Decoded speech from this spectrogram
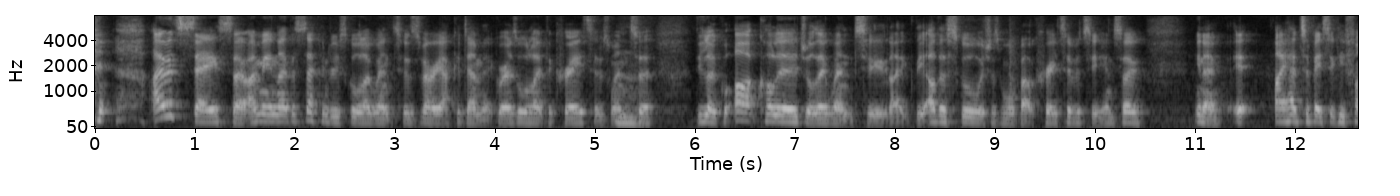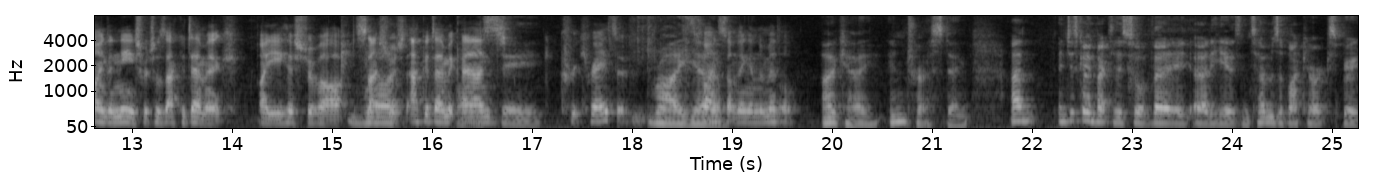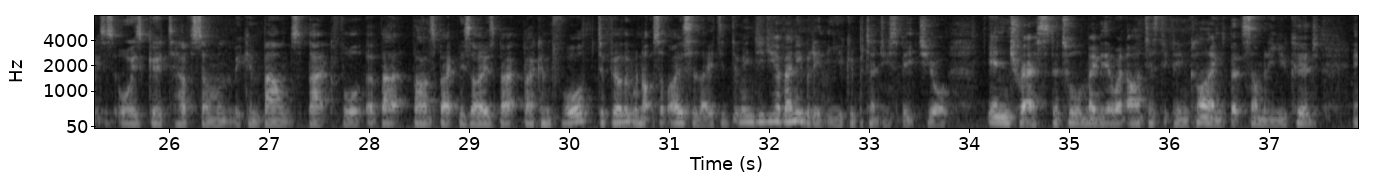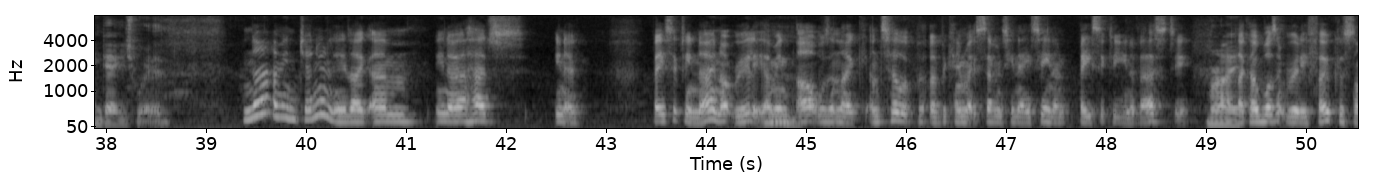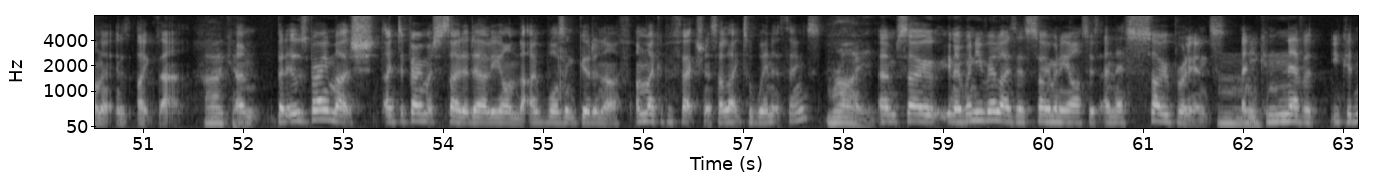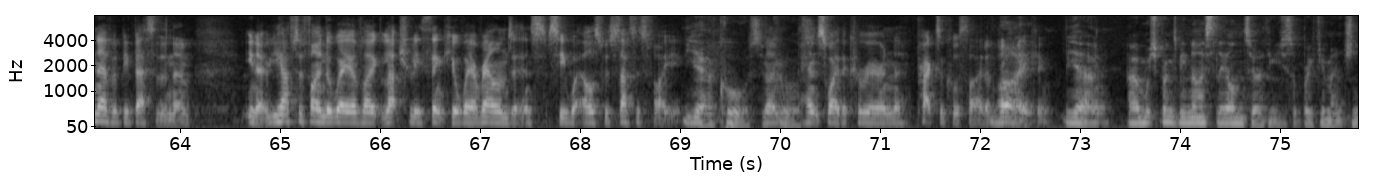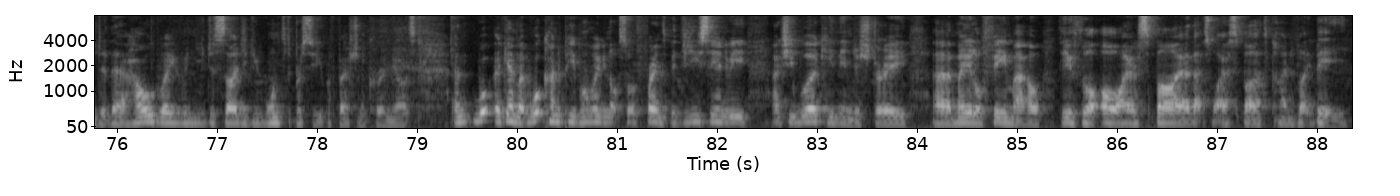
I would say so. I mean, like the secondary school I went to was very academic, whereas all like the creatives went Hmm. to the local art college or they went to like the other school, which was more about creativity. And so, you know, it, I had to basically find a niche which was academic, i.e., history of art, slash which academic Oh, and cre- creative. Right. Yeah. Find something in the middle. Okay, interesting. Um, and just going back to this sort of very early years, in terms of like our experience, it's always good to have someone that we can bounce back for, uh, ba- bounce back these eyes back back and forth to feel that we're not sort of isolated. I mean, did you have anybody that you could potentially speak to your interest at all? Maybe they weren't artistically inclined, but somebody you could engage with. No, I mean genuinely, like um, you know, I had, you know, basically no, not really. I mean, art wasn't like until I became like 17, 18 and basically university. Right. Like I wasn't really focused on it like that. okay. Um, but it was very much I very much decided early on that I wasn't good enough. I'm like a perfectionist. I like to win at things. right. Um, so you know when you realize there's so many artists and they're so brilliant and Hmm. you can never you could never be better than them. You know you have to find a way of like laterally think your way around it and see what else would satisfy you. yeah, of course, of Um, course. hence why the career and the practical side of art making. Yeah. Yeah. Um, which brings me nicely on to, I think you just sort of briefly mentioned it there. How old were you when you decided you wanted to pursue a professional career in the arts? And what again, like what kind of people, maybe not sort of friends, but did you see anybody actually working in the industry, uh, male or female, that you thought, oh, I aspire, that's what I aspire to kind of like be?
